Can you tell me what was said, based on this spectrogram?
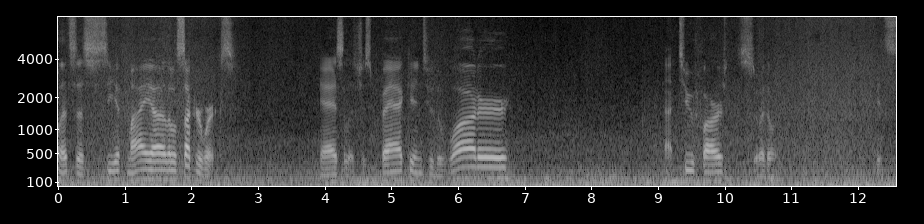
Let's just see if my uh, little sucker works. Okay, so let's just back into the water. Not too far so I don't get.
